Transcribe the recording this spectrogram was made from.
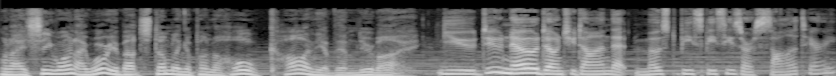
When I see one, I worry about stumbling upon a whole colony of them nearby. You do know, don't you, Don, that most bee species are solitary?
